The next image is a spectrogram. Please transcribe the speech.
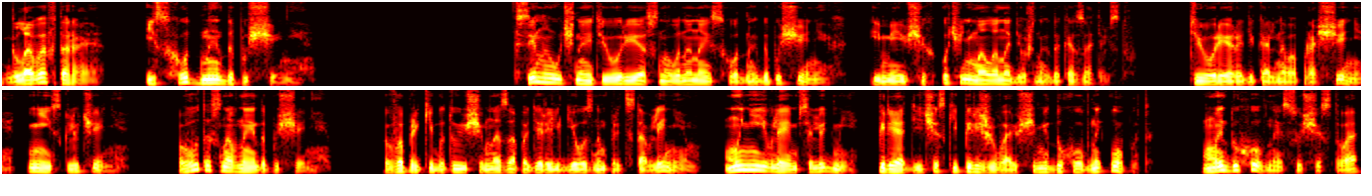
Глава вторая. Исходные допущения. Все научные теории основаны на исходных допущениях, имеющих очень мало надежных доказательств. Теория радикального прощения — не исключение. Вот основные допущения. Вопреки бытующим на Западе религиозным представлениям, мы не являемся людьми, периодически переживающими духовный опыт. Мы — духовные существа,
